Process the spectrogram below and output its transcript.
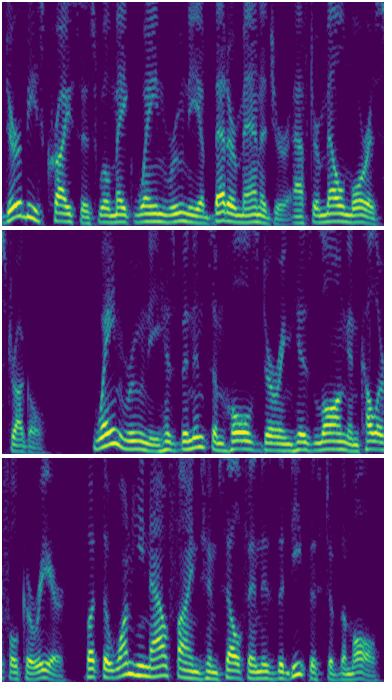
Derby's crisis will make Wayne Rooney a better manager after Mel Morris' struggle. Wayne Rooney has been in some holes during his long and colourful career, but the one he now finds himself in is the deepest of them all.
